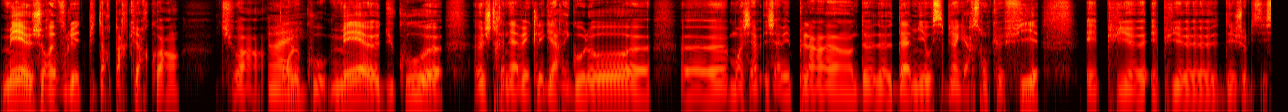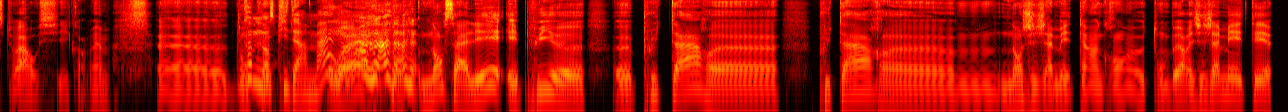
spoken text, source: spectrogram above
Mais euh, j'aurais voulu être Peter Parker, quoi. hein. Tu vois, Ouais. pour le coup. Mais euh, du coup, euh, euh, je traînais avec les gars rigolos. euh, moi, j'avais- plein d'amis, aussi bien garçons que filles. Et puis, et puis des jolies histoires aussi, quand même. Donc, Comme dans Spider-Man. hein. Ouais, donc, non, ça allait. Et puis plus tard, plus tard, euh, non, j'ai jamais été un grand euh, tombeur et j'ai jamais été,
